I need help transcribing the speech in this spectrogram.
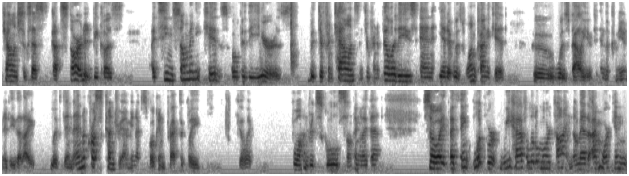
challenge success got started because I'd seen so many kids over the years with different talents and different abilities, and yet it was one kind of kid who was valued in the community that I lived in and across the country. I mean, I've spoken practically, I feel like 400 schools, something like that. So I, I think, look, we're, we have a little more time. No matter, I'm working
